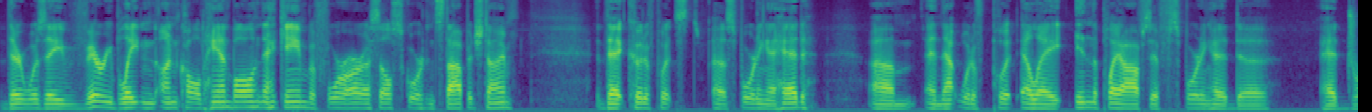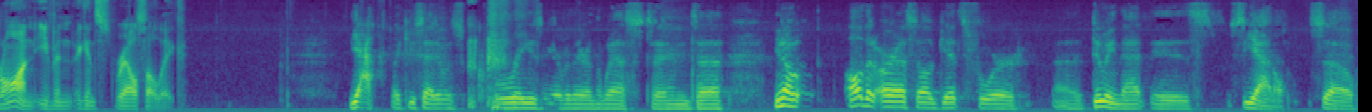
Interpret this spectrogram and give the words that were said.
there was a very blatant uncalled handball in that game before RSL scored in stoppage time that could have put uh, Sporting ahead um, and that would have put LA in the playoffs if Sporting had uh, had drawn even against Real Salt Lake. Yeah, like you said, it was crazy over there in the West, and uh, you know all that RSL gets for uh, doing that is Seattle. So,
